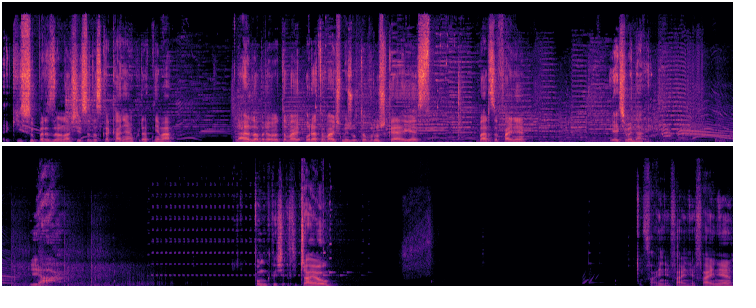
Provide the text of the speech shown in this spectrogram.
Jakiej super zdolności co do skakania akurat nie ma. No ale dobra, uratowa uratowaliśmy żółtą wróżkę, jest bardzo fajnie. Jedźmy dalej. Ja. Punkty się zliczają. Fajnie, fajnie, fajnie.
